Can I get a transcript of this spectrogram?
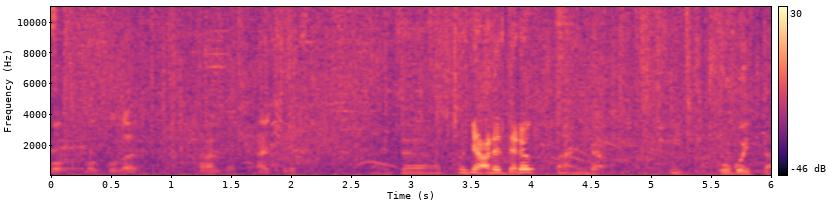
먹, 먹고 가요? 사람들? 아니 치료 나이스 저기 아래 내려 아, 아니다 음, 오고 있다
